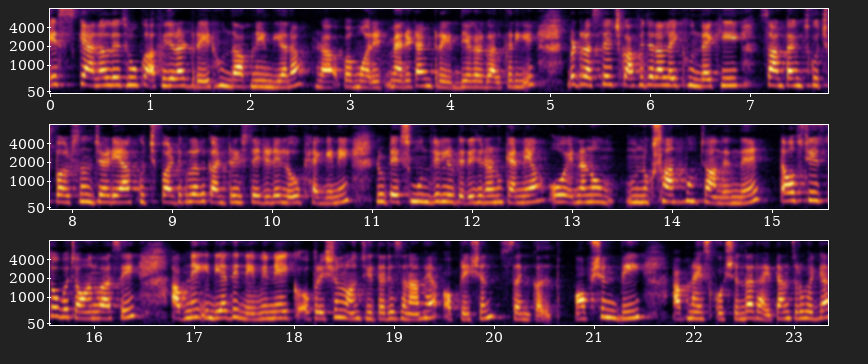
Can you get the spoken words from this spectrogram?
ਇਸ ਕੈਨਲ ਦੇ ਥਰੂ ਕਾਫੀ ਜਿਹੜਾ ਟ੍ਰੇਡ ਹੁੰਦਾ ਆਪਣੇ ਇੰਡੀਆ ਦਾ, ਜਿਹੜਾ ਆਪਾਂ ਮੈਰੀਟਾਈਮ ਟ੍ਰੇਡ ਦੀ ਅਗਰ ਗੱਲ ਕਰੀਏ। ਬਟ ਰਸਤੇ ਵਿੱਚ ਕਾਫੀ ਜਿਹੜਾ ਲਾਈਕ ਹੁੰਦਾ ਕਿ ਸਮ ਟਾਈਮਸ ਕੁਝ ਪਰਸਨਸ ਜਿਹੜੇ ਆ ਕੁਝ ਪਾਰਟਿਕੂਲਰ ਕੰਟਰੀਜ਼ ਦੇ ਜਿਹੜੇ ਲੋਕ ਹੈਗੇ ਨੇ ਲੁਟੇ ਸਮੁੰਦਰੀ ਲੁਟੇਰੇ ਜਿਹਨਾਂ ਨੂੰ ਕਹਿੰਦੇ ਆ, ਉਹ ਇਹਨਾਂ ਨੂੰ ਨੁਕਸਾਨ ਪਹੁੰਚਾ ਦਿੰਦੇ ਨੇ। ਤਾਂ ਉਸ ਚੀਜ਼ ਤੋਂ ਬਚਾਉਣ ਵਾਸਤੇ ਆਪਣੇ ਇੰਡੀਆ ਦੀ ਨੇਵੀ ਨੇ ਇੱਕ ਆਪਰੇਸ਼ਨ ਲਾਂਚ ਕੀਤਾ ਜਿਸ ਦਾ ਨਾਮ ਹੈ ਆਪਰੇਸ਼ਨ ਸੰਕਲਪ ਆਪਸ਼ਨ ਬੀ ਆਪਣਾ ਇਸ ਕੁਐਸਚਨ ਦਾ ਰਾਈਟ ਆਨਸਰ ਹੋਏਗਾ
